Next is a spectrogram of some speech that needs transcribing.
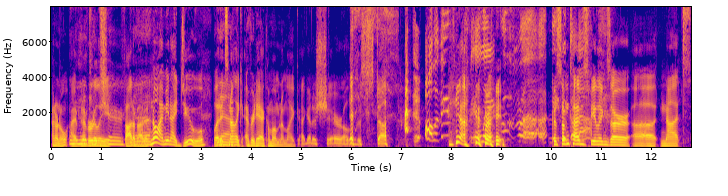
I don't know. I've never really share. thought about it. No, I mean I do, but it's not like every day I come home and I'm like, I gotta share all of this stuff. All of these yeah, right. Because sometimes feelings are uh, not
